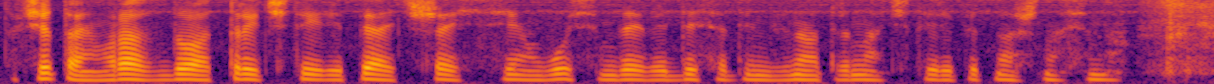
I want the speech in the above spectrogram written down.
Так, считаємо. Раз, два, три, четыре, пять, шесть, семь, восемь, девять, десять, один, двенадцать, тринадцать, четыре, пятнадцать, шестнадцать, семнадцать.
